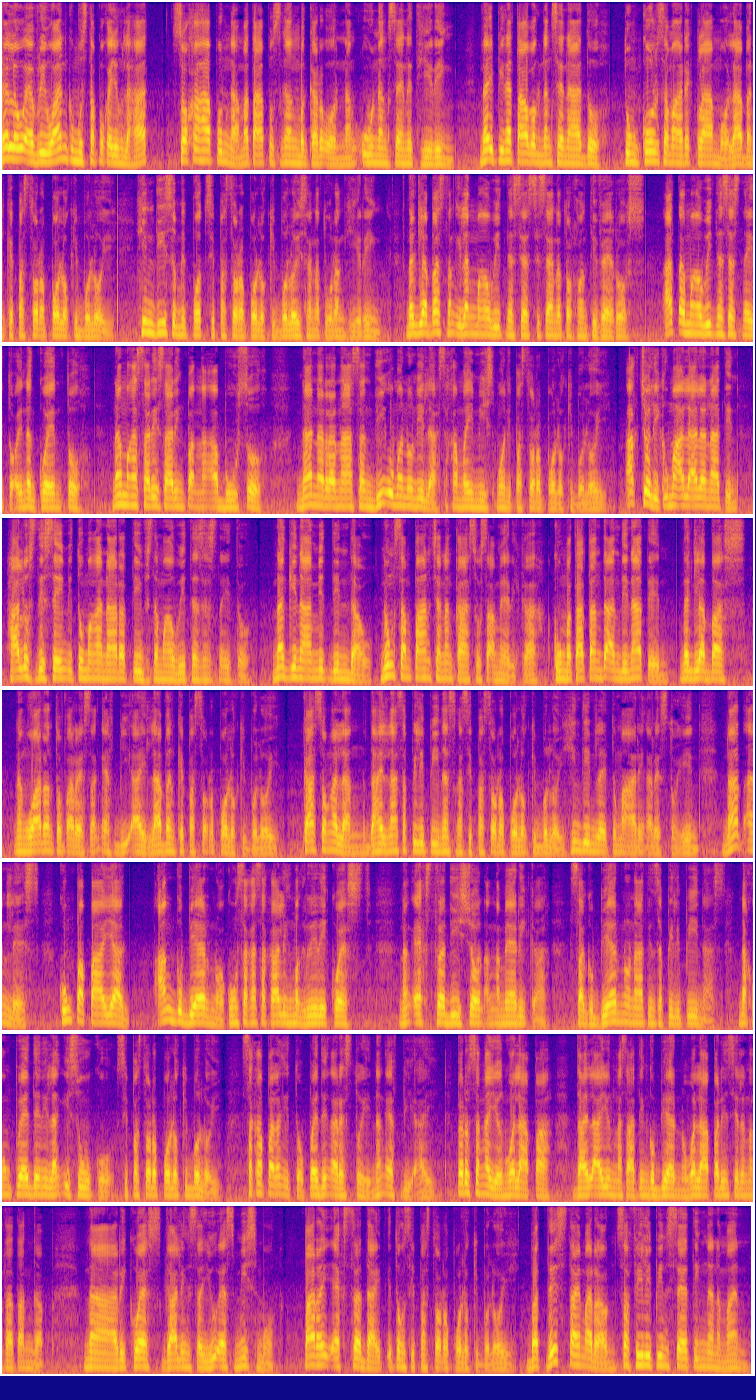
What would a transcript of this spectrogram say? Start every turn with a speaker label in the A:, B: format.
A: Hello everyone, kumusta po kayong lahat? So kahapon nga matapos ngang magkaroon ng unang Senate hearing na ipinatawag ng Senado tungkol sa mga reklamo laban kay Pastor Apollo Kibuloy. Hindi sumipot si Pastor Apollo Kibuloy sa naturang hearing. Naglabas ng ilang mga witnesses si Senator Hontiveros at ang mga witnesses na ito ay nagkwento ng mga sari-saring pang-aabuso na naranasan di umano nila sa kamay mismo ni Pastor Apollo Kibuloy. Actually, kung maalala natin, halos the same itong mga narratives ng mga witnesses na ito na ginamit din daw nung sampahan siya ng kaso sa Amerika. Kung matatandaan din natin, naglabas ng warrant of arrest ang FBI laban kay Pastor Apollo Kibuloy. Kaso nga lang, dahil nasa Pilipinas nga si Pastor Apollo Kibuloy, hindi nila ito maaaring arestuhin. Not unless kung papayag ang gobyerno kung sakasakaling magre-request ng extradition ang Amerika sa gobyerno natin sa Pilipinas na kung pwede nilang isuko si Pastor Apollo Kibuloy, saka pa lang ito pwedeng arestuhin ng FBI. Pero sa ngayon, wala pa. Dahil ayon nga sa ating gobyerno, wala pa rin sila natatanggap na request galing sa US mismo para i-extradite itong si Pastor Apollo Kibuloy. But this time around, sa Philippine setting na naman,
